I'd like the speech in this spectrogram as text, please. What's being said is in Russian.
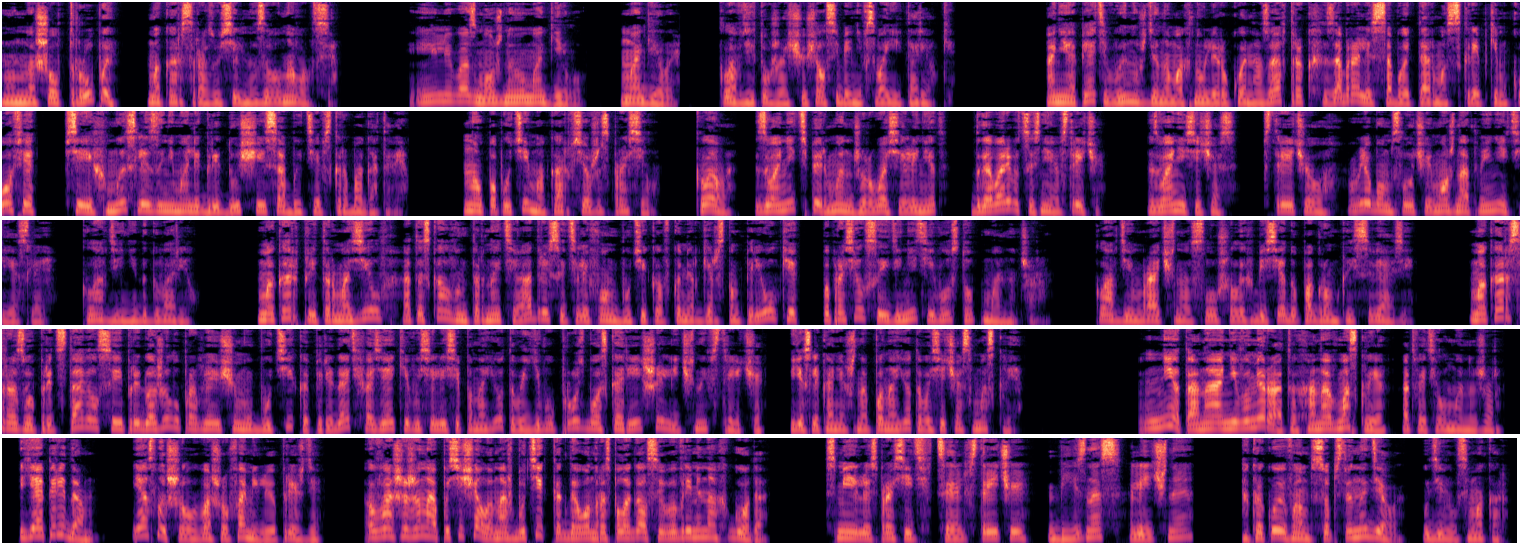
«Он нашел трупы?» — Макар сразу сильно заволновался. «Или возможную могилу. Могилы». Клавдий тоже ощущал себя не в своей тарелке. Они опять вынужденно махнули рукой на завтрак, забрали с собой термос с крепким кофе, все их мысли занимали грядущие события в Скоробогатове. Но по пути Макар все же спросил. «Клава, звонить теперь менеджеру Васе или нет? Договариваться с ней о встрече?» «Звони сейчас. Встречу в любом случае можно отменить, если...» Клавдий не договорил. Макар притормозил, отыскал в интернете адрес и телефон бутика в Камергерском переулке попросил соединить его с топ-менеджером. Клавдий мрачно слушал их беседу по громкой связи. Макар сразу представился и предложил управляющему бутика передать хозяйке Василисе Панайотовой его просьбу о скорейшей личной встрече, если, конечно, Панайотова сейчас в Москве. «Нет, она не в Эмиратах, она в Москве», — ответил менеджер. «Я передам. Я слышал вашу фамилию прежде. Ваша жена посещала наш бутик, когда он располагался во временах года. Смею спросить цель встречи? Бизнес? Личное? А какое вам, собственно, дело? Удивился Макар.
